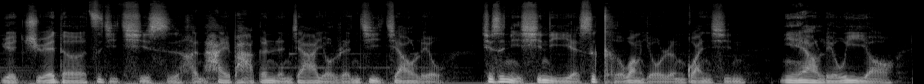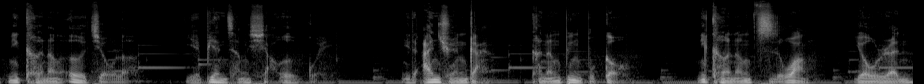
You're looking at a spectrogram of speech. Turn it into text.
也觉得自己其实很害怕跟人家有人际交流，其实你心里也是渴望有人关心，你也要留意哦。你可能饿久了，也变成小恶鬼，你的安全感可能并不够，你可能指望有人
